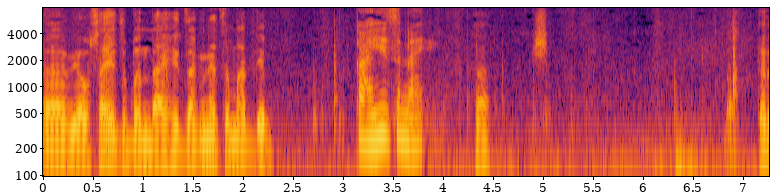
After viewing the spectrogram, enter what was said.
अ, व्यवसायच बंद आहे जगण्याचं माध्यम? काहीच नाही. हा. तर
